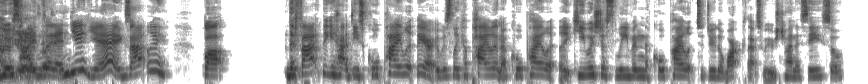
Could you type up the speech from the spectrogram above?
whose Yeah, hands are in you. Yeah, exactly. But the fact that he had his co-pilot there, it was like a pilot and a co-pilot. Like he was just leaving the co-pilot to do the work. That's what he was trying to say. So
